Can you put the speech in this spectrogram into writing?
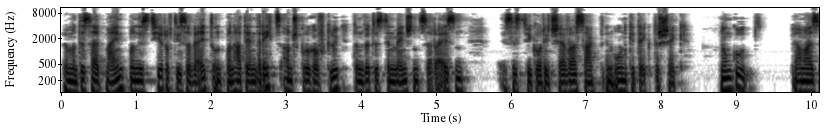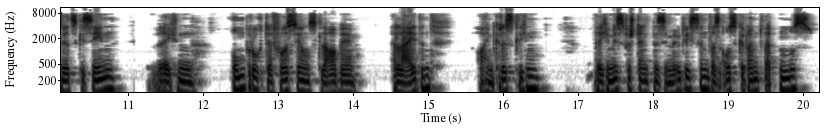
Wenn man deshalb meint, man ist hier auf dieser Welt und man hat einen Rechtsanspruch auf Glück, dann wird es den Menschen zerreißen es ist, wie Goritscheva sagt, ein ungedeckter Scheck. Nun gut, wir haben also jetzt gesehen, welchen Umbruch der Vorsehungsglaube erleidend, auch im Christlichen, welche Missverständnisse möglich sind, was ausgeräumt werden muss.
